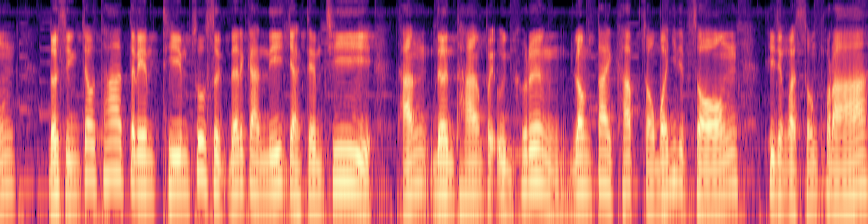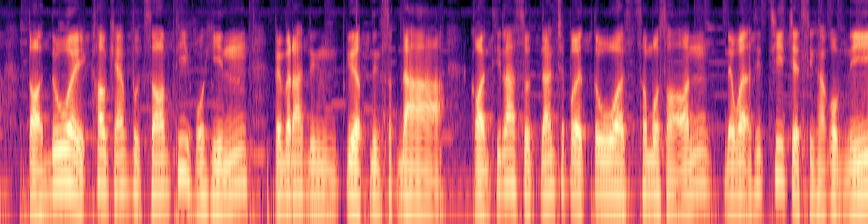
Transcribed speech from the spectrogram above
2 ดยสิงห์เจ้าท่าเตรียมทีมสู้ศึกในรายการนี้อย่างเต็มที่ ทั้งเดินทางไปอุ่นเครื่องล่องใต้ครับ 2022 ที่จังหวัดสงขลาต่อด้วยเข้าแคมป์ฝึกซ้อมที่หัวหิน เป็นเวลาหนึ่งเกือบ 1 สัปดาห์ ก่อนที่ล่าสุดนั้นจะเปิดตัวสโมสร ในวันอาทิตย์ที่ 7 สิงหาคมนี้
